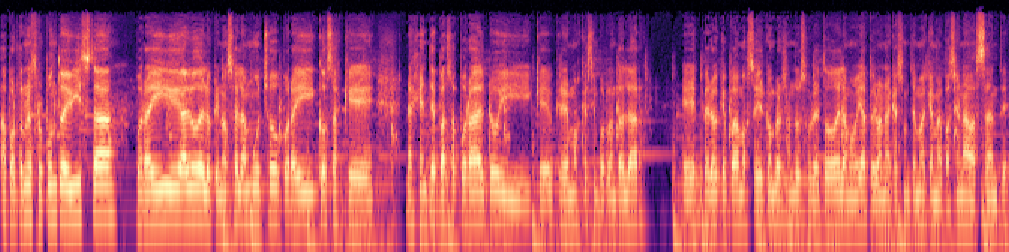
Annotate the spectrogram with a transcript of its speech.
aportar nuestro punto de vista, por ahí algo de lo que no se habla mucho, por ahí cosas que la gente pasa por alto y que creemos que es importante hablar. Eh, espero que podamos seguir conversando sobre todo de la movida peruana, que es un tema que me apasiona bastante.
